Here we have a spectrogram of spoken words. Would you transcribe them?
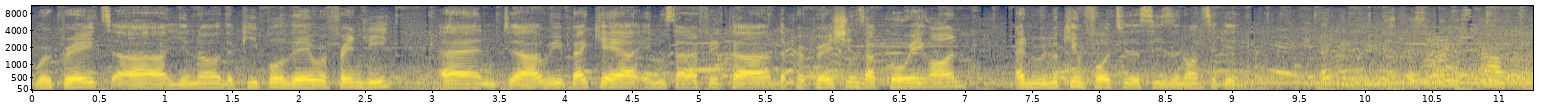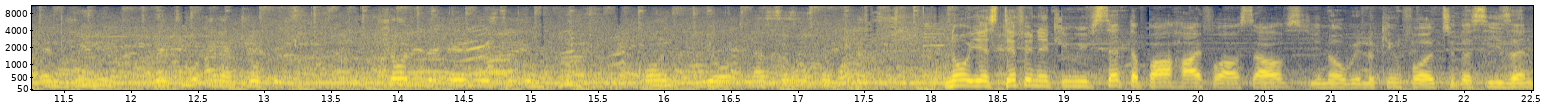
were great. Uh, you know, the people there were friendly. And uh, we're back here in South Africa. The preparations are going on, and we're looking forward to the season once again. Having finished as runners-up and winning the two other trophies, surely the aim is to improve on your last season's performance. No, yes, definitely. We've set the bar high for ourselves. You know, we're looking forward to the season.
